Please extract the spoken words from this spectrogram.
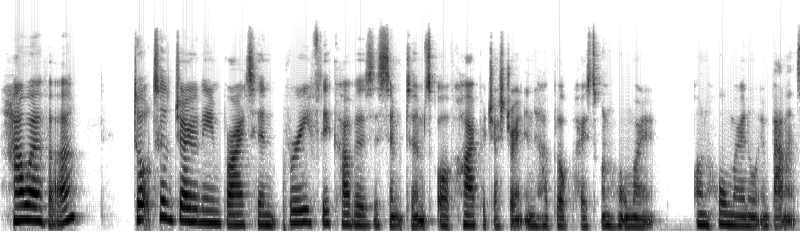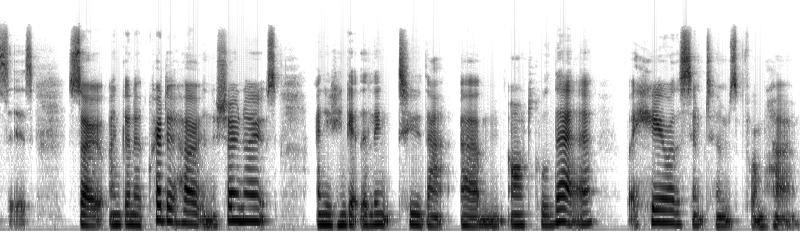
However, Dr. Jolene Brighten briefly covers the symptoms of high progesterone in her blog post on hormone on hormonal imbalances. So I'm going to credit her in the show notes, and you can get the link to that um, article there. But here are the symptoms from her:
